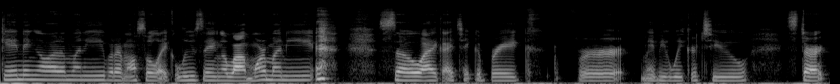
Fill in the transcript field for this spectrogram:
gaining a lot of money, but I'm also like losing a lot more money. so like I take a break for maybe a week or two, start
